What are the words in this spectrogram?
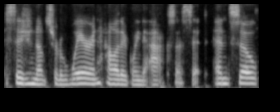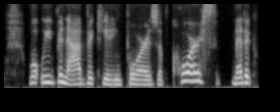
decision of sort of where and how they're going to access it. And so, what we've been advocating for is, of course, medical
